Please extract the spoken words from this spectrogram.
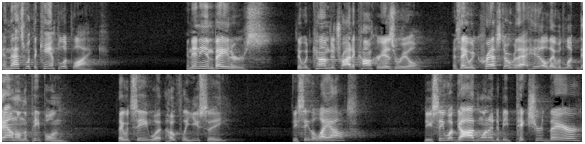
And that's what the camp looked like. And any invaders that would come to try to conquer Israel as they would crest over that hill, they would look down on the people and they would see what hopefully you see. Do you see the layout? Do you see what God wanted to be pictured there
